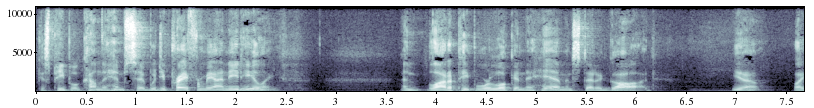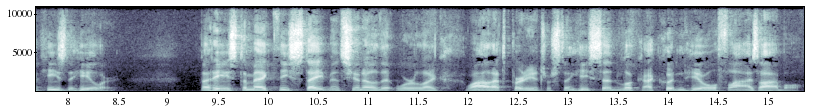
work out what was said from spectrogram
because people come to him and said, Would you pray for me? I need healing. And a lot of people were looking to him instead of God. You know, like he's the healer. But he used to make these statements, you know, that were like, wow, that's pretty interesting. He said, Look, I couldn't heal a fly's eyeball,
